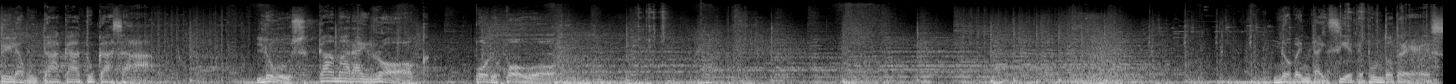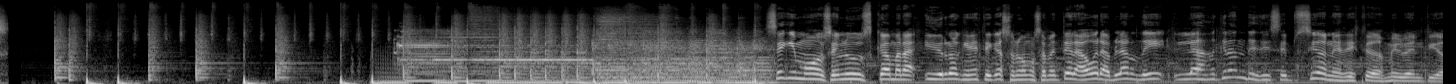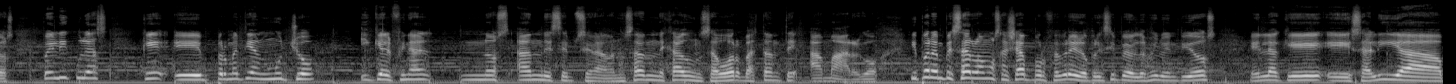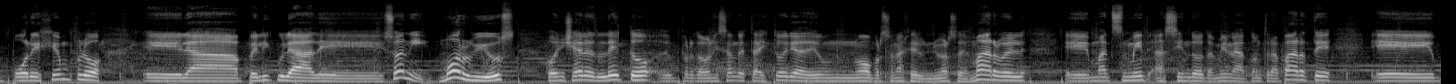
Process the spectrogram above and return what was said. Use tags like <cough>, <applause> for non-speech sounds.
De la butaca a tu casa. Luz, cámara y rock. Por Pogo. ...97.3... Seguimos en Luz, Cámara y Rock. En este caso nos vamos a meter ahora a hablar de las grandes decepciones de este 2022. Películas que eh, prometían mucho y que al final nos han decepcionado, nos han dejado un sabor bastante amargo. Y para empezar vamos allá por febrero, principio del 2022, en la que eh, salía, por ejemplo, eh, la película de Sony, Morbius, con Jared Leto eh, protagonizando esta historia de un nuevo personaje del universo de Marvel, eh, Matt Smith haciendo también la contraparte. Eh,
